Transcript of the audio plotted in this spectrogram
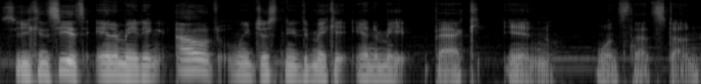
So you can see it's animating out. We just need to make it animate back in once that's done.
